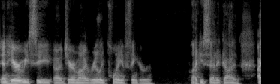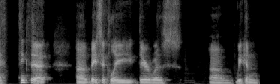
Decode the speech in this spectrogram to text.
and here we see uh, Jeremiah really pointing a finger, like you said, at God. I th- think that uh, basically there was um, we can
